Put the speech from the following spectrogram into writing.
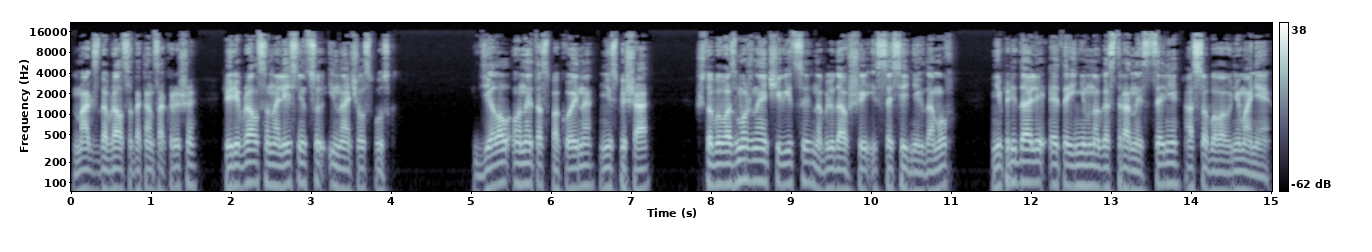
Макс добрался до конца крыши перебрался на лестницу и начал спуск. Делал он это спокойно, не спеша, чтобы возможные очевидцы, наблюдавшие из соседних домов, не придали этой немного странной сцене особого внимания.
